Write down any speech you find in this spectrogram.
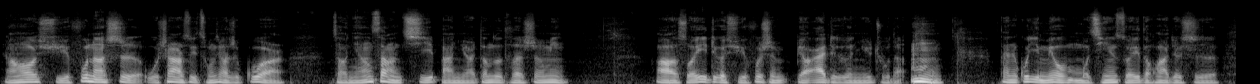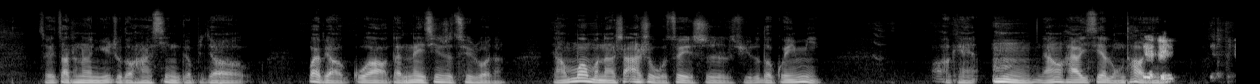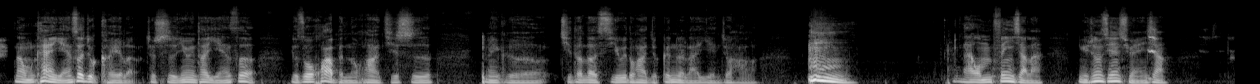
然后许父呢是五十二岁，从小是孤儿，早娘丧妻，把女儿当做他的生命。啊，所以这个许父是比较爱这个女主的，但是估计没有母亲，所以的话就是，所以造成了女主的话性格比较外表孤傲，但内心是脆弱的。然后默默呢是二十五岁，是许璐的闺蜜。OK，嗯，然后还有一些龙套音。那我们看颜色就可以了，就是因为它颜色有做画本的话，其实那个其他的 CV 的话就跟着来演就好了。来，我们分一下来，女生先选一下。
